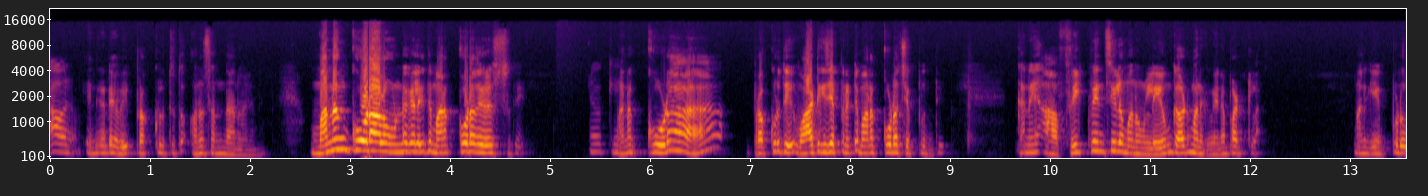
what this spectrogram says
అవును. ఎందుకంటే అవి ప్రకృతితో అనుసంధానమైనవి. మనం కూడా అలా ఉండగలిగితే మనకు కూడా తెలుస్తుంది. మనకు కూడా ప్రకృతి వాటికి చెప్పినట్టే మనకు కూడా చెప్పుద్ది. కానీ ఆ ఫ్రీక్వెన్సీలో మనం లేవు కాబట్టి మనకి వినపట్ల. మనకి ఎప్పుడు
